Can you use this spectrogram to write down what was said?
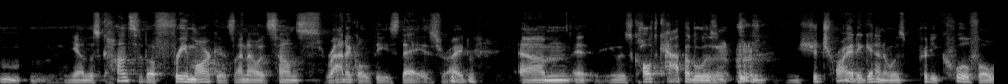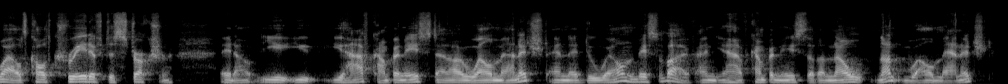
mm, you know this concept of free markets. I know it sounds radical these days, right? um, it, it, was called capitalism. you should try it again. It was pretty cool for a while. It's called creative destruction. You know, you you you have companies that are well managed and they do well and they survive, and you have companies that are no not well managed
